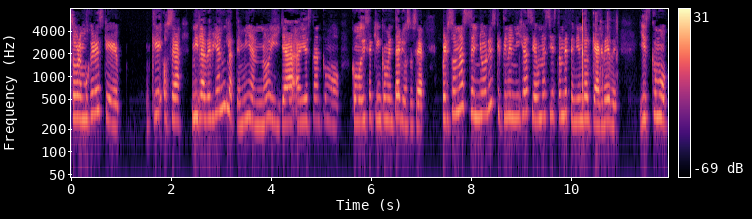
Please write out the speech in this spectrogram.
sobre mujeres que, que, o sea, ni la debían ni la temían, ¿no? Y ya ahí están como como dice aquí en comentarios, o sea, personas, señores que tienen hijas y aún así están defendiendo al que agrede. Y es como,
